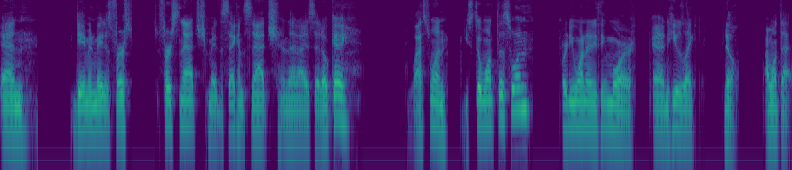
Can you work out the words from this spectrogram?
And Damon made his first first snatch, made the second snatch, and then I said, "Okay, last one. You still want this one or do you want anything more?" And he was like, "No, I want that."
